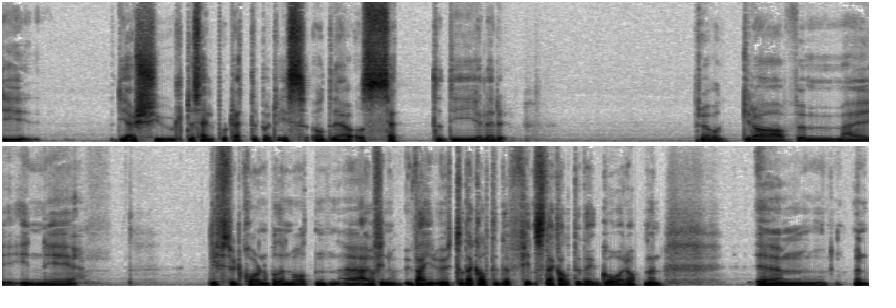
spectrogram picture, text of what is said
de de er jo skjulte selvportretter på et vis. Og det å sette de, eller prøve å grave meg inn i livsvilkårene på den måten, eh, er jo å finne veier ut. Og det er ikke alltid det fins, det er ikke alltid det går opp. Men, um, men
